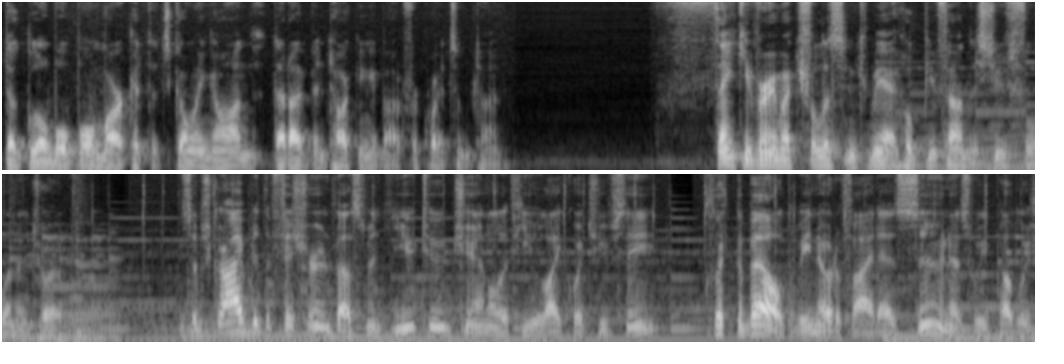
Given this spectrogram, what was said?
the global bull market that's going on that I've been talking about for quite some time. Thank you very much for listening to me. I hope you found this useful and enjoyable. Subscribe to the Fisher Investment YouTube channel if you like what you've seen. Click the bell to be notified as soon as we publish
